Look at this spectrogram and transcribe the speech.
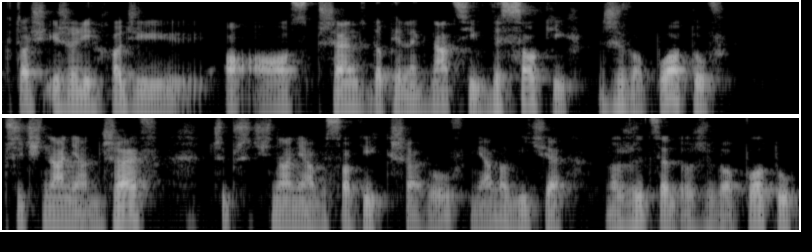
ktoś, jeżeli chodzi o, o sprzęt do pielęgnacji wysokich żywopłotów, przycinania drzew czy przycinania wysokich krzewów, mianowicie nożyce do żywopłotu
